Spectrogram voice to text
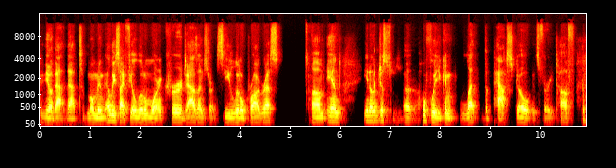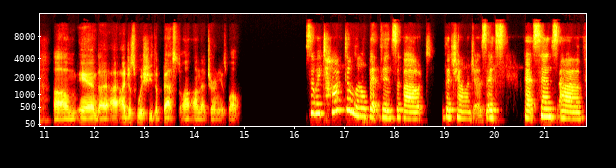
you know that that moment. At least i feel a little more encouraged as i'm starting to see little progress. Um, and you know just uh, hopefully you can let the past go. It's very tough. Um, and I, I, just wish you the best on, on that journey as well. So we talked a little bit vince about the challenges. It's that sense of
